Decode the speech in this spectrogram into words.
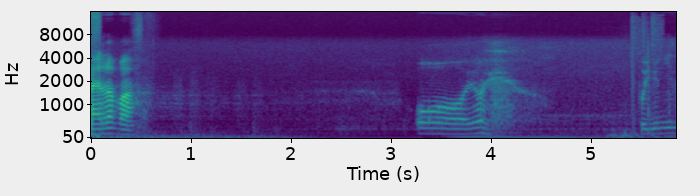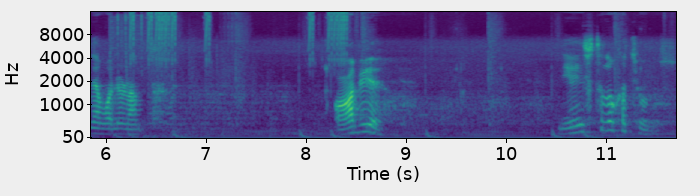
Merhaba. Oy oy. Bugün yine Valorant. Abi. Niye instalok atıyorsunuz?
